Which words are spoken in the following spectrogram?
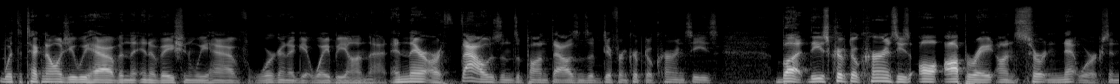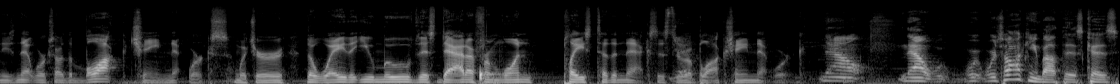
with the technology we have and the innovation we have we're going to get way beyond that. And there are thousands upon thousands of different cryptocurrencies but these cryptocurrencies all operate on certain networks and these networks are the blockchain networks which are the way that you move this data from one place to the next is through a blockchain network Now, now we're, we're talking about this because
